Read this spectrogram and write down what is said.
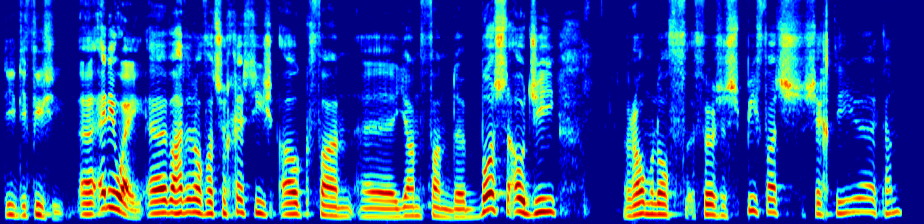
die divisie. Eh, anyway, eh, we hadden nog wat suggesties ook van eh, Jan van de Bos, OG. Romanov versus Spivac, zegt hij, eh, kan.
